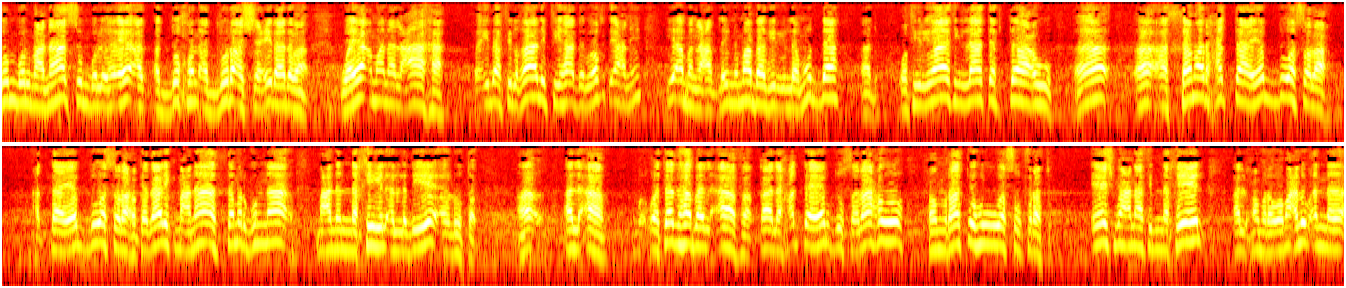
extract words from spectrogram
السنبل معناه السنبل إيه الدخن الذرة الشعير هذا ما. ويأمن العاهة. فإذا في الغالب في هذا الوقت يعني يأمن العبد لأنه ما باقي إلا مدة. وفي رواية لا تبتاعوا الثمر حتى يبدو صلاحه. حتى يبدو صلاحه. كذلك معناه الثمر قلنا معنى النخيل الذي رطب الآف وتذهب الآفة. قال حتى يبدو صلاحه حمرته وصفرته. إيش معنى في النخيل؟ الحمرة. ومعلوم أن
